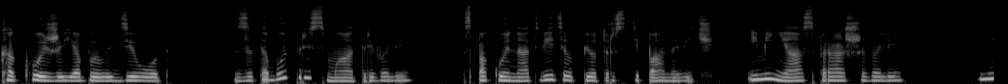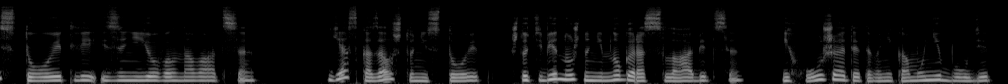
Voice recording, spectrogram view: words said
«Какой же я был идиот! За тобой присматривали, — спокойно ответил Петр Степанович. «И меня спрашивали, не стоит ли из-за нее волноваться. Я сказал, что не стоит, что тебе нужно немного расслабиться, и хуже от этого никому не будет.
